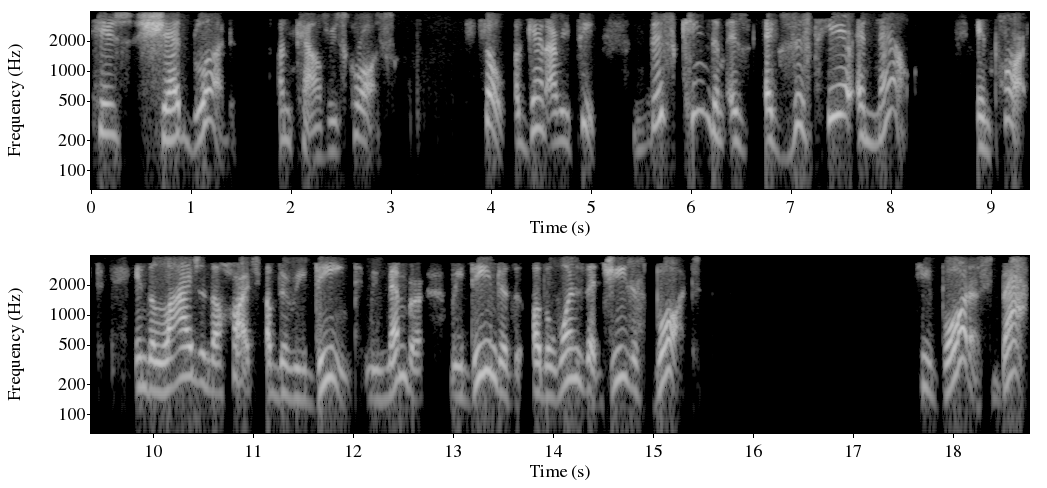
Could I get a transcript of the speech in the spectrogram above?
his shed blood on Calvary's cross. So again, I repeat, this kingdom is exists here and now in part in the lives and the hearts of the redeemed. Remember, redeemed are the, are the ones that Jesus bought. He bought us back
